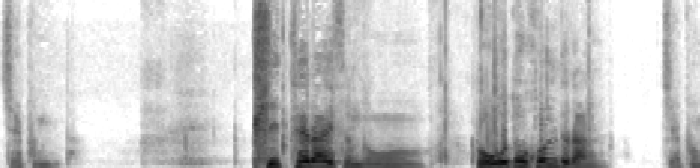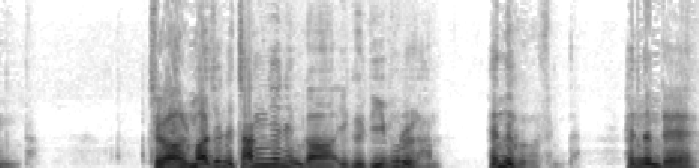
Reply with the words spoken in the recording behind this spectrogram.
제품입니다. 피테라에서는 로드 홀드라는 제품입니다. 제가 얼마 전에 작년인가 이거 리뷰를 함- 했는 것 같습니다. 했는데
